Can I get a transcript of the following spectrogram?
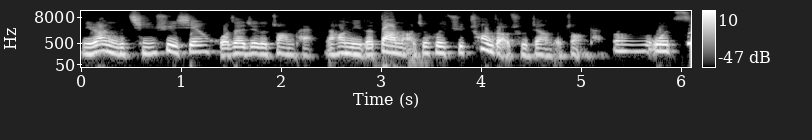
你让你的情绪先活在这个状态，然后你的大脑就会去创造出这样的状态。嗯，我自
